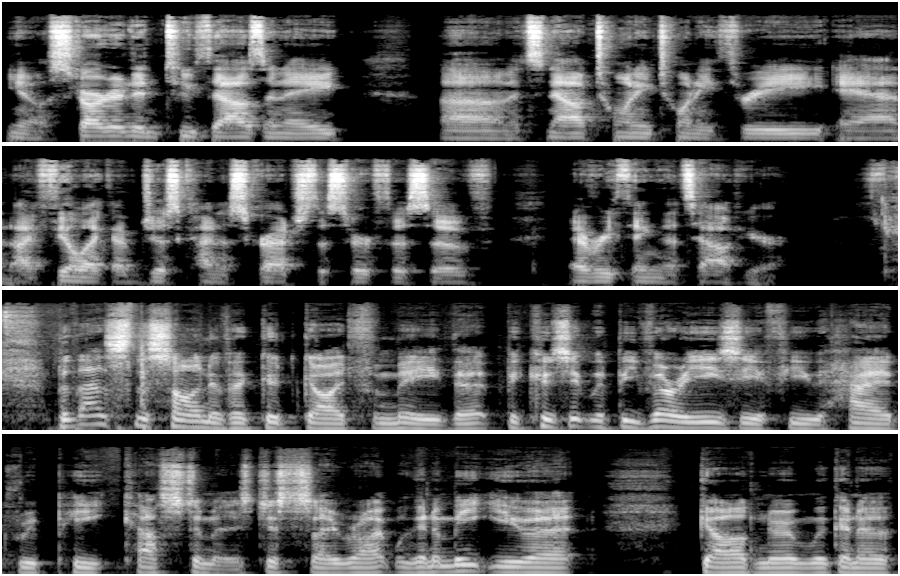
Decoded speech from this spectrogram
you know, started in 2008 um, it's now 2023, and I feel like I've just kind of scratched the surface of everything that's out here. But that's the sign of a good guide for me that because it would be very easy if you had repeat customers, just say, right, we're going to meet you at Gardner and we're going to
